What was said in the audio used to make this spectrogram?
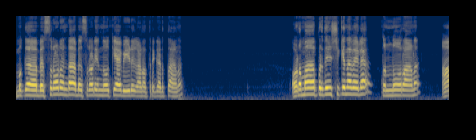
നമുക്ക് ബസ് റോഡുണ്ട് ബസ് റോഡിൽ നോക്കിയാൽ വീട് കാണാം. അത്രയ്ക്ക് അടുത്താണ്. ഉടമ പ്രതീക്ഷിക്കുന്ന വില തൊണ്ണൂറാണ്. ആ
